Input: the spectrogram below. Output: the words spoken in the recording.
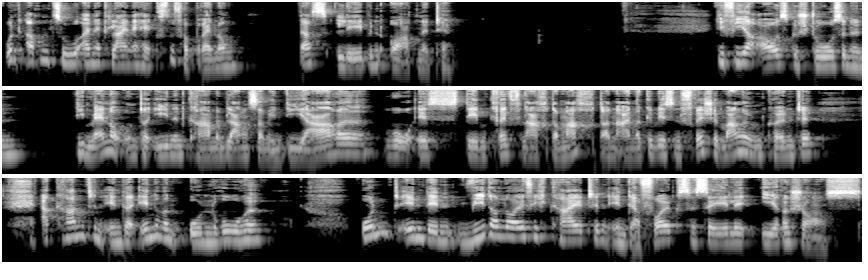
und ab und zu eine kleine Hexenverbrennung das Leben ordnete. Die vier Ausgestoßenen, die Männer unter ihnen kamen langsam in die Jahre, wo es dem Griff nach der Macht an einer gewissen Frische mangeln könnte, erkannten in der inneren Unruhe und in den Widerläufigkeiten in der Volksseele ihre Chance.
